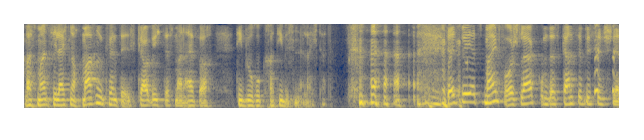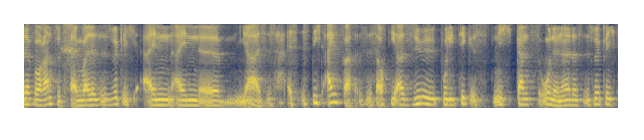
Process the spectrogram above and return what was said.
Was man vielleicht noch machen könnte, ist, glaube ich, dass man einfach die Bürokratie ein bisschen erleichtert. das wäre jetzt mein Vorschlag, um das Ganze ein bisschen schneller voranzutreiben, weil es ist wirklich ein, ein äh, ja, es ist, es ist nicht einfach. Es ist auch die Asylpolitik ist nicht ganz ohne, ne? Das ist wirklich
